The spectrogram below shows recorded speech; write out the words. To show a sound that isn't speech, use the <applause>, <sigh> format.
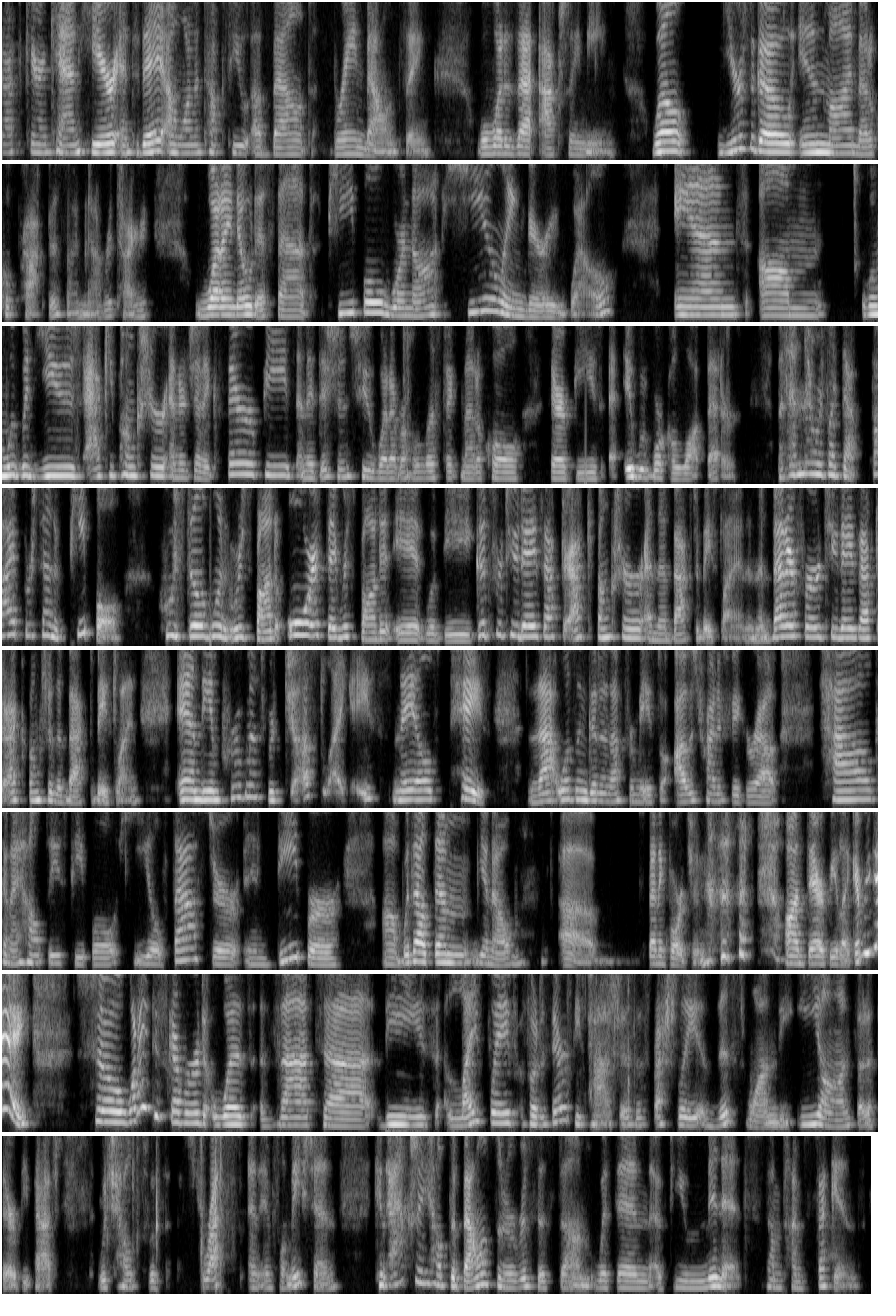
Dr. Karen Kan here, and today I want to talk to you about brain balancing. Well, what does that actually mean? Well, years ago in my medical practice, I'm now retired, what I noticed that people were not healing very well. And um, when we would use acupuncture, energetic therapies, in addition to whatever holistic medical therapies, it would work a lot better. But then there was like that 5% of people who still wouldn't respond, or if they responded, it would be good for two days after acupuncture and then back to baseline, and then better for two days after acupuncture, then back to baseline. And the improvements were just like a snail's pace. That wasn't good enough for me. So I was trying to figure out how can I help these people heal faster and deeper um, without them, you know, uh, spending fortune <laughs> on therapy like every day. So, what I discovered was that uh, these LifeWave phototherapy patches, especially this one, the Aeon phototherapy patch, which helps with stress and inflammation, can actually help to balance the nervous system within a few minutes, sometimes seconds.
